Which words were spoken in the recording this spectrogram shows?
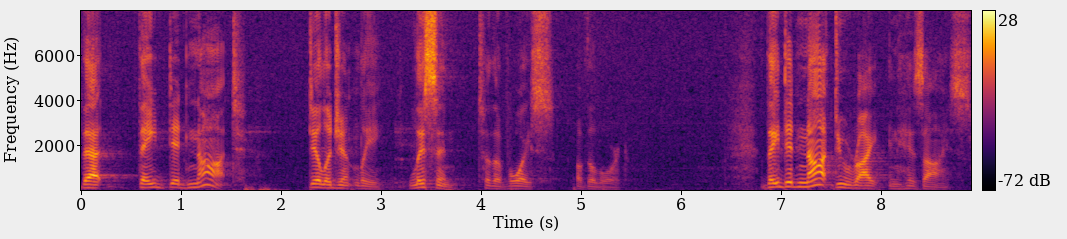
that they did not diligently listen to the voice of the Lord. They did not do right in his eyes.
